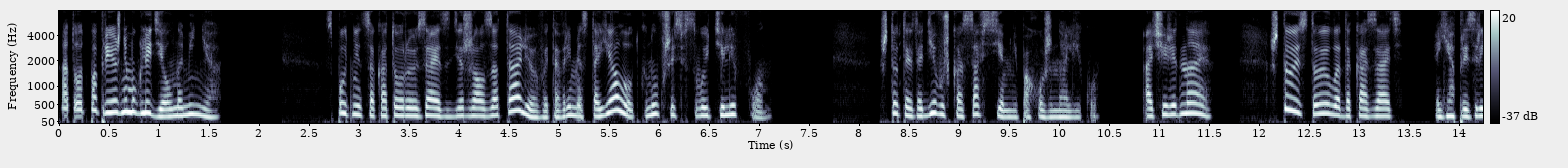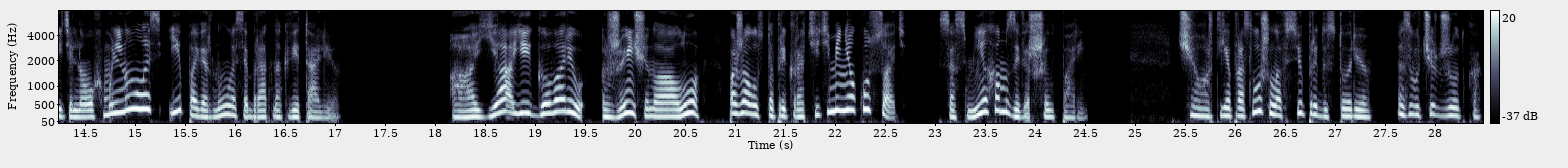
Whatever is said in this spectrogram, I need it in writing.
А тот по-прежнему глядел на меня. Спутница, которую заяц держал за талию, в это время стояла, уткнувшись в свой телефон. Что-то эта девушка совсем не похожа на Лику. Очередная? Что и стоило доказать. Я презрительно ухмыльнулась и повернулась обратно к Виталию. «А я ей говорю, женщина, алло, пожалуйста, прекратите меня кусать!» Со смехом завершил парень. Черт, я прослушала всю предысторию. Звучит жутко.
